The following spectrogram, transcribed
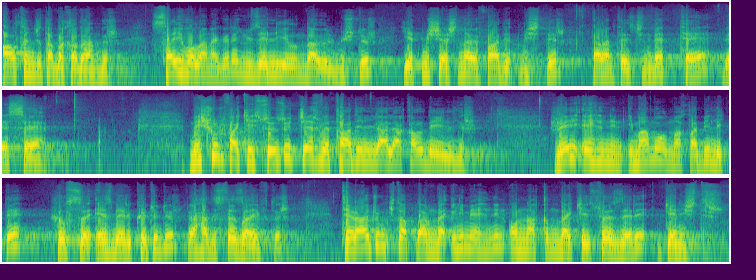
Altıncı tabakadandır. Sayih olana göre 150 yılında ölmüştür. 70 yaşında vefat etmiştir. Parantez içinde T ve S. Meşhur fakih sözü cerh ve tadil ile alakalı değildir. Rey ehlinin imamı olmakla birlikte hıfsı, ezberi kötüdür ve hadiste zayıftır. Teracüm kitaplarında ilim ehlinin onun hakkındaki sözleri geniştir.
